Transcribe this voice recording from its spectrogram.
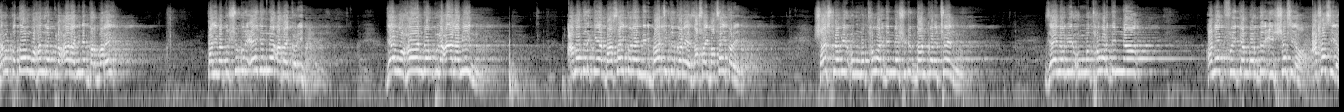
সর্বপ্রথম মহান রব্বুল আলমিনের দরবারে কালিমাত শুকুর এই জন্য আদায় করি যে মহান রব্বুল আলামিন আমাদেরকে বাছাই করে, নির্বাচিত করে, যাচাই বাছাই করে শেষ নবীর উম্মত হওয়ার জন্য সুযোগ দান করেছেন। যে নবীর উম্মত হওয়ার জন্য অনেক ফৈকাম্বরদের ঈর্ষা ছিল, আশা ছিল।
